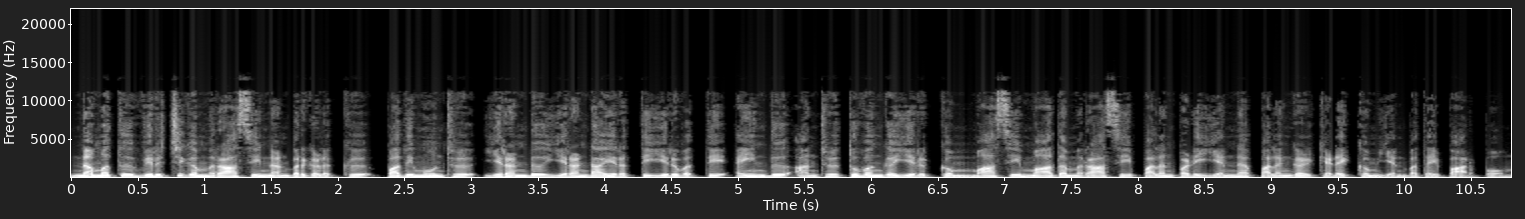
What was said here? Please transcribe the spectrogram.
நமது விருச்சிகம் ராசி நண்பர்களுக்கு பதிமூன்று இரண்டு இரண்டாயிரத்தி இருபத்தி ஐந்து அன்று துவங்க இருக்கும் மாசி மாதம் ராசி பலன்படி என்ன பலன்கள் கிடைக்கும் என்பதை பார்ப்போம்.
